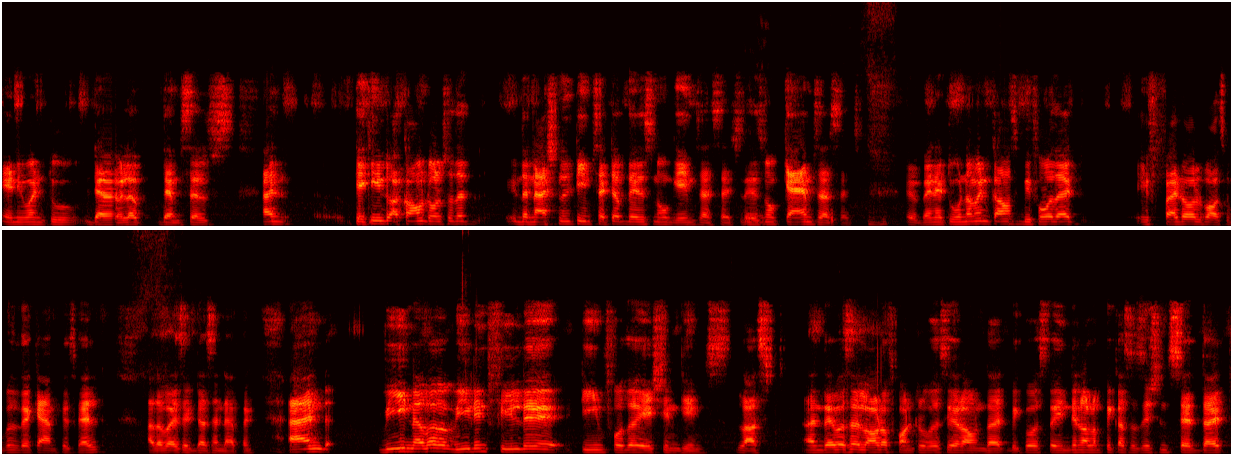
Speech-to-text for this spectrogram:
anyone to develop themselves and taking into account also that in the national team setup, there is no games as such. There is mm-hmm. no camps as such. Mm-hmm. When a tournament comes before that, if at all possible, the camp is held. Otherwise, it doesn't happen. And we never, we didn't field a team for the Asian Games last. And there was a lot of controversy around that because the Indian Olympic Association said that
